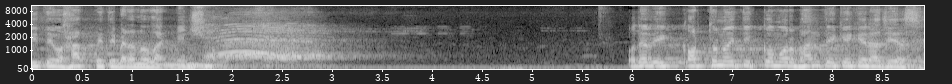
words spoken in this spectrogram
দিতেও হাত পেতে বেড়ানো লাগবে ইনশাল্লাহ ওদের এই অর্থনৈতিক কোমর ভাঙতে কে কে রাজি আছে?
